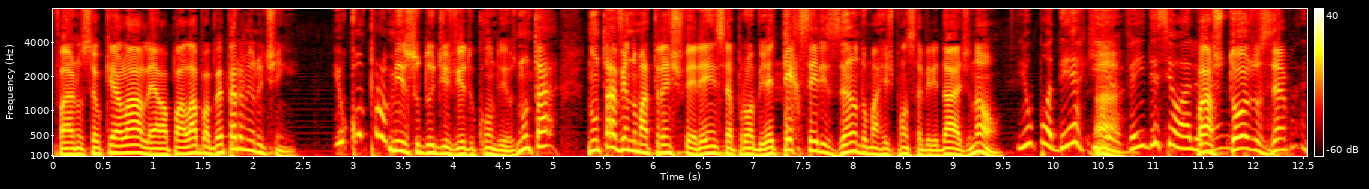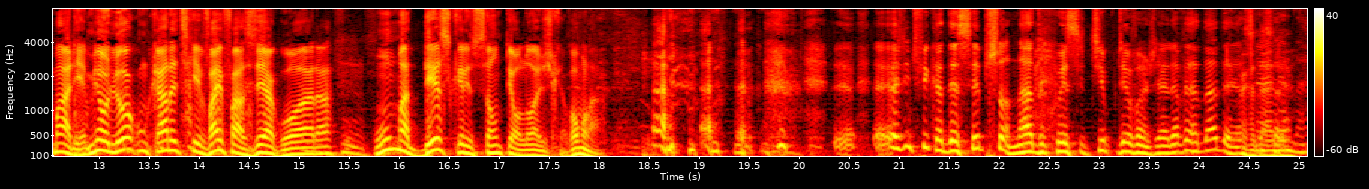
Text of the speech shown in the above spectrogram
faz não sei o que lá, leva pra lá, pra... Pera um minutinho. E o compromisso do indivíduo com Deus? Não tá, não tá havendo uma transferência para um objeto, terceirizando uma responsabilidade, não? E o poder que Ah. vem desse óleo. Pastor José Maria me olhou com cara de que vai fazer agora uma descrição teológica. Vamos lá. A gente fica decepcionado com esse tipo de evangelho. A verdade é essa. Né? É verdade.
